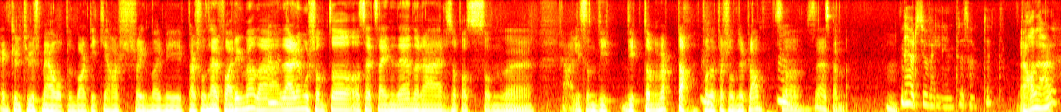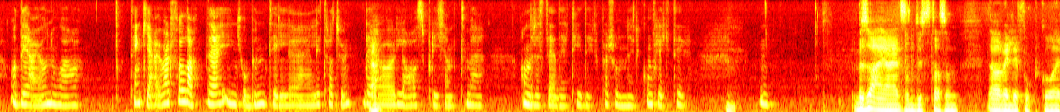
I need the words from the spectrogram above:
en kultur som jeg åpenbart ikke har så innmari mye personlig erfaring med. Da, Mm. da er det morsomt å, å sette seg inn i det når det er såpass sånn eh, ja, litt sånn dyp, dypt og mørkt da, på det personlige plan. Så, Mm. så det er spennende. Det høres jo veldig interessant ut. Ja, det er det. Og det er jo noe av Tenker jeg i hvert fall, da. Det er jobben til litteraturen. Det Ja. å la oss bli kjent med andre steder, tider, personer, konflikter. Men så er jeg en sånn dust da, som da veldig fort går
